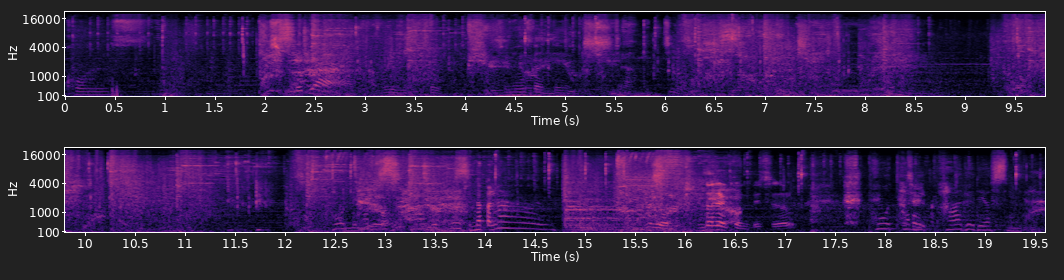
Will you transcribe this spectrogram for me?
보컬스 실력이야 아무리 미쳐도 진행사한테 죽진 않겠지 존나 빨라 이거 잘 건데 진짜로. 포탑이 파괴되었습니다.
